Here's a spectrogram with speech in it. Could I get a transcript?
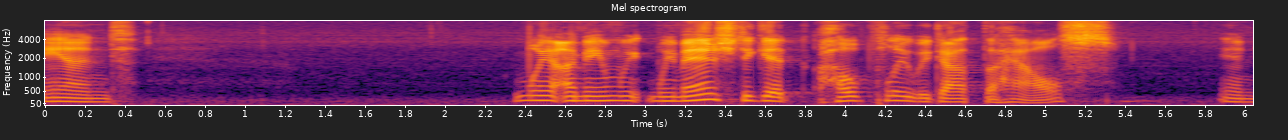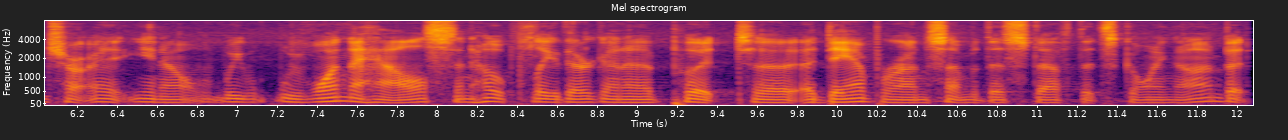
And we, I mean, we, we managed to get. Hopefully, we got the House in charge. You know, we we've won the House, and hopefully they're going to put uh, a damper on some of this stuff that's going on. But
